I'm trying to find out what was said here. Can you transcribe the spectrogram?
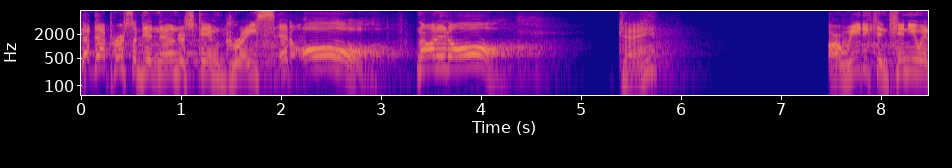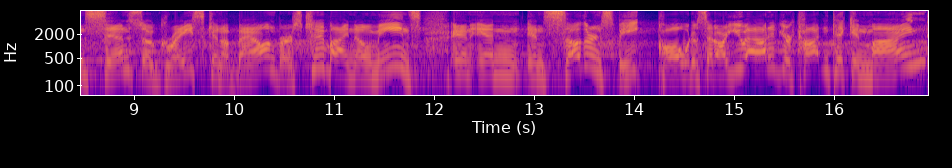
That that person didn't understand grace at all. Not at all. Okay? Are we to continue in sin so grace can abound? Verse 2 by no means. In, in, in southern speak, Paul would have said, Are you out of your cotton picking mind?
